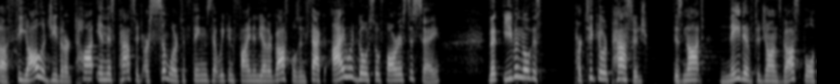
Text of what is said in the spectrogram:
uh, theology that are taught in this passage are similar to things that we can find in the other gospels. In fact, I would go so far as to say that even though this particular passage is not native to John's gospel,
